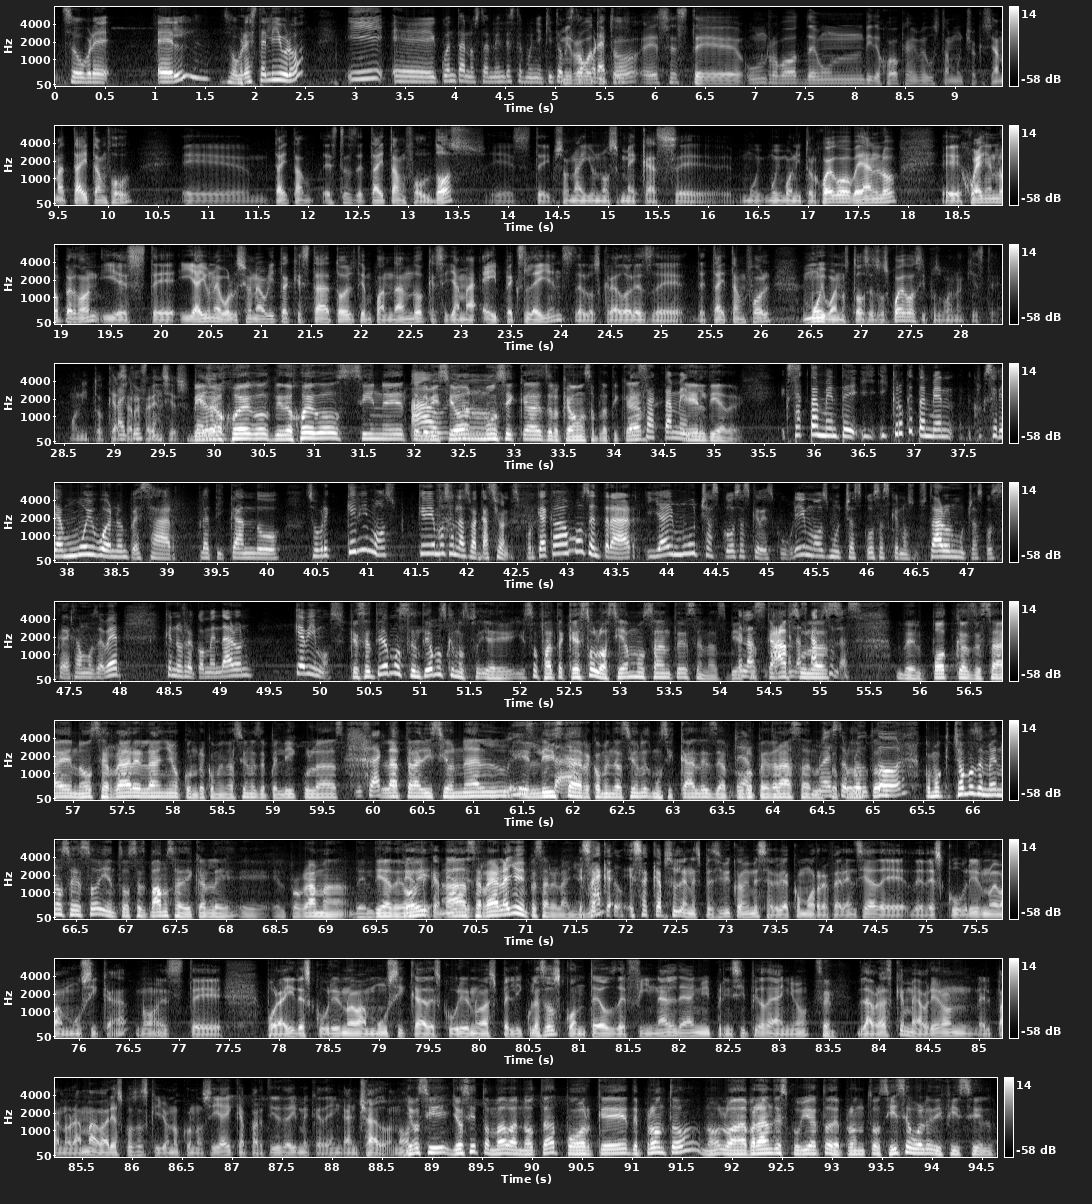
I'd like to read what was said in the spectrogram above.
sobre él, sobre este libro. Y eh, cuéntanos también de este muñequito Mi que está por aquí. robotito es este un robot de un videojuego que a mí me gusta mucho que se llama Titanfall. Eh, Titan, este es de Titanfall 2. Este, son ahí unos mechas. eh, muy, muy bonito el juego. Véanlo. Eh, jueguenlo, perdón. Y, este, y hay una evolución ahorita que está todo el tiempo andando que se llama Apex Legends, de los creadores de, de Titanfall. Muy buenos todos esos juegos. Y pues bueno, aquí este bonito que hace Aquí está. referencia a eso. Videojuegos, videojuegos, cine, televisión, Audio. música, es de lo que vamos a platicar Exactamente. el día de hoy. Exactamente, y, y creo que también creo que sería muy bueno empezar platicando sobre qué vimos, qué vimos en las vacaciones, porque acabamos de entrar y hay muchas cosas que descubrimos, muchas cosas que nos gustaron, muchas cosas que dejamos de ver, que nos recomendaron. ¿Qué vimos? Que sentíamos, sentíamos que nos eh, hizo falta, que eso lo hacíamos antes en las viejas las- en las cápsulas, del podcast de SAE, ¿no? Cerrar el año con recomendaciones de películas, Exacto. la tradicional eh, Lista. de recomendaciones musicales de Arturo De Pedraza, nuestro, nuestro productor. productor. Como que echamos de menos eso y entonces vamos a dedicarle eh, el programa del día de Fíjate hoy a cerrar el año y empezar el año. ¿no? Esa, ca- esa cápsula en específico a mí me servía como referencia de, de descubrir nueva música, ¿no? Este, por ahí descubrir nueva música, descubrir nuevas películas, esos conteos de final de año y principio de año. Sí. La verdad es que me abrieron el panorama a varias cosas que yo no conocía y que a partir de ahí me quedé enganchado, ¿no? Yo sí, yo sí tomaba nota porque de pronto, ¿no? Lo habrán descubierto, de pronto sí se vuelve difícil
